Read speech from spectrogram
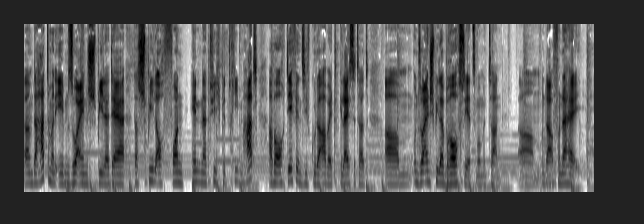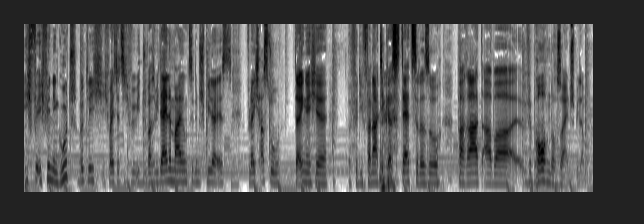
Ähm, da hatte man eben so einen Spieler, der das Spiel auch von hinten natürlich betrieben hat, aber auch defensiv gute Arbeit geleistet hat. Ähm, und so einen Spieler brauchst du jetzt momentan. Um, ähm, und da, von daher, ich, ich finde ihn gut, wirklich. Ich weiß jetzt nicht, wie, was, wie deine Meinung zu dem Spieler ist. Vielleicht hast du da irgendwelche für die Fanatiker-Stats oder so parat, aber wir brauchen doch so einen Spieler momentan.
